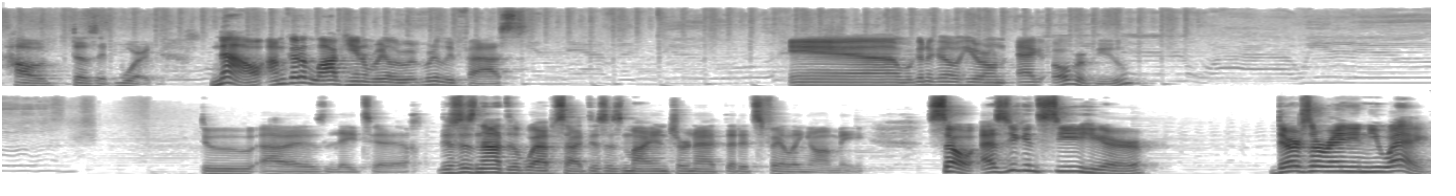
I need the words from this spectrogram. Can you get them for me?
how does it work. Now I'm gonna log in really really fast, and we're gonna go here on Egg Overview. Two hours later. This is not the website, this is my internet that it's failing on me. So, as you can see here, there's already a new egg.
